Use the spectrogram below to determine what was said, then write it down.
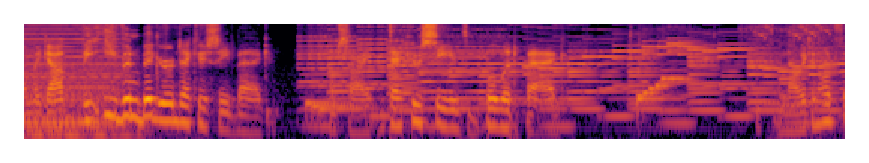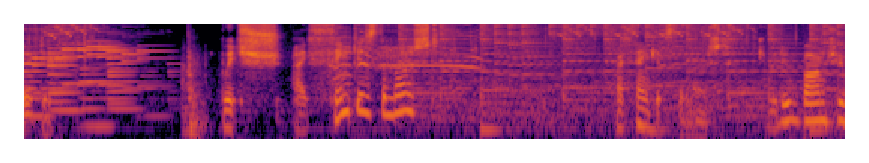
And we got the even bigger Deku Seed bag. I'm sorry, Deku Seed's bullet bag. And now we can hold 50. Which I think is the most. I think it's the most. Can we do Bombchu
